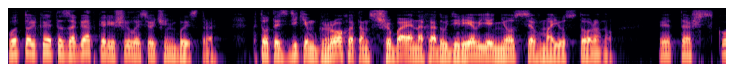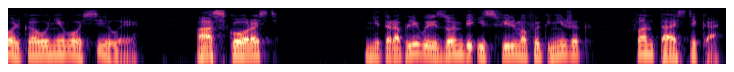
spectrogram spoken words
Вот только эта загадка решилась очень быстро. Кто-то с диким грохотом, сшибая на ходу деревья, несся в мою сторону. Это ж сколько у него силы! А скорость? Неторопливые зомби из фильмов и книжек — фантастика.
